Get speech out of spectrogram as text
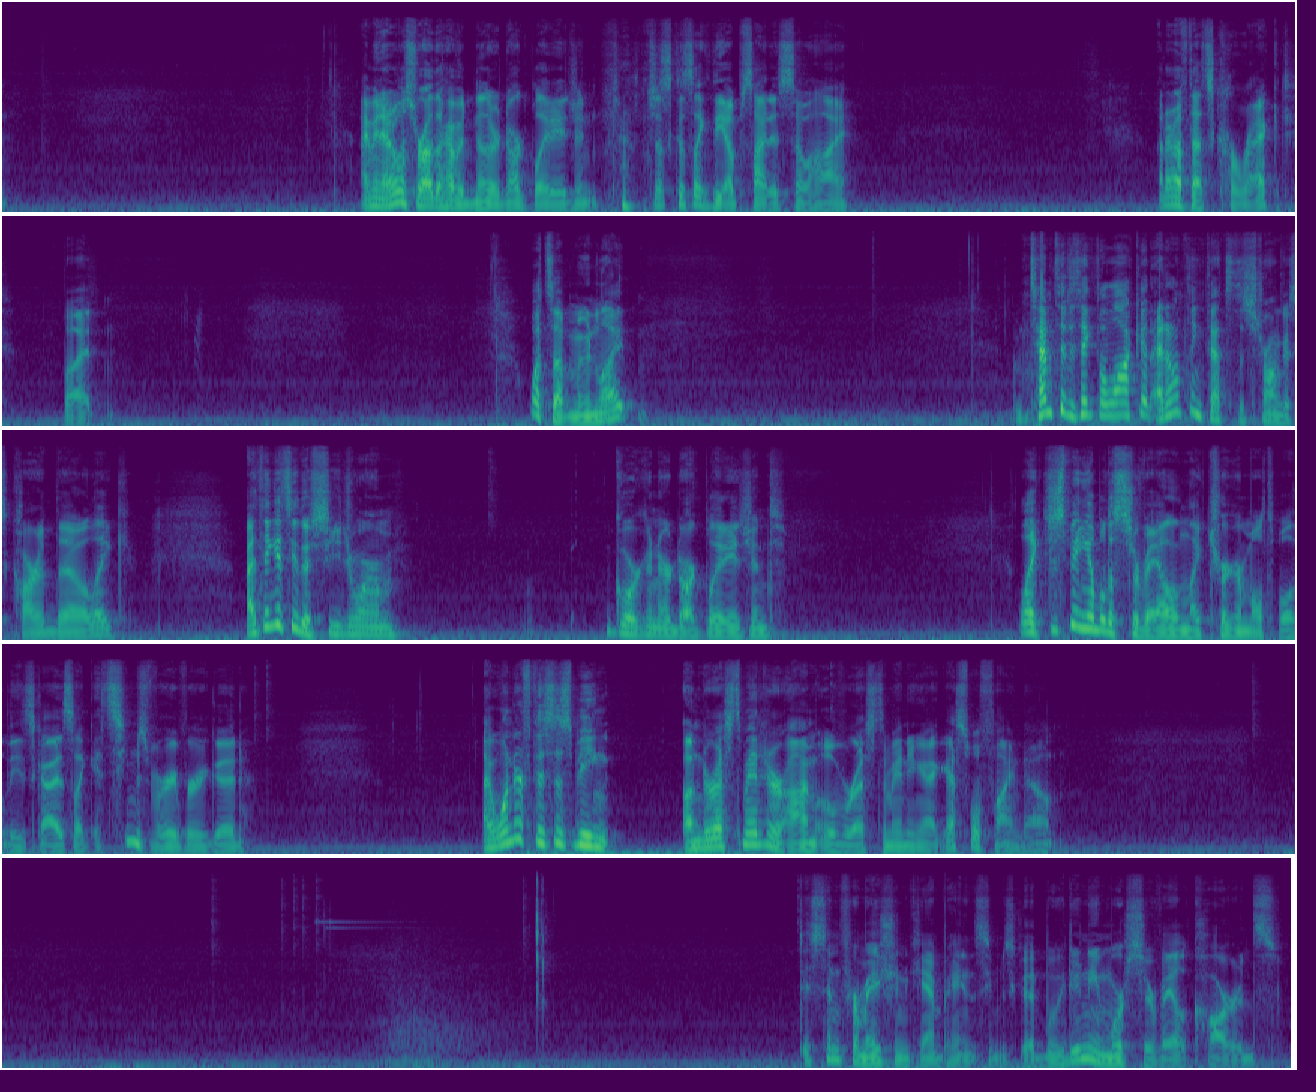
I mean, I'd almost rather have another Darkblade agent, just because like the upside is so high. I don't know if that's correct, but what's up, Moonlight? I'm tempted to take the Locket. I don't think that's the strongest card, though. Like, I think it's either Siege Wurm, Gorgon, or Darkblade Agent. Like, just being able to surveil and, like, trigger multiple of these guys, like, it seems very, very good. I wonder if this is being underestimated or I'm overestimating. I guess we'll find out. Disinformation campaign seems good, but we do need more surveil cards.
